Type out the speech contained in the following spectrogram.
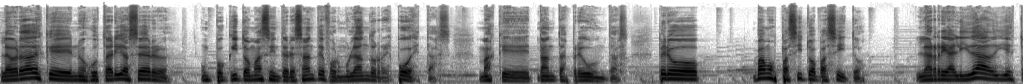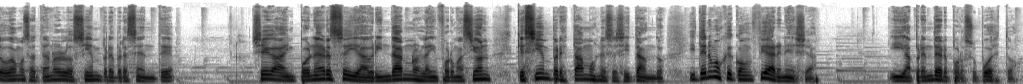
La verdad es que nos gustaría ser un poquito más interesante formulando respuestas, más que tantas preguntas. Pero vamos pasito a pasito. La realidad, y esto vamos a tenerlo siempre presente, llega a imponerse y a brindarnos la información que siempre estamos necesitando. Y tenemos que confiar en ella. Y aprender, por supuesto.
